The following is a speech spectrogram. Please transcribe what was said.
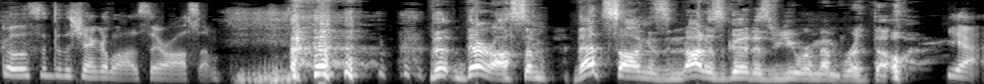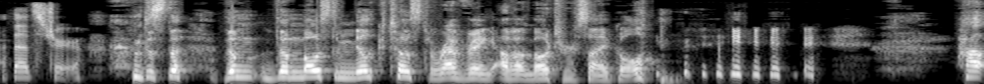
Go listen to the Shangri-Las, they're awesome. They're awesome. That song is not as good as you remember it, though. Yeah, that's true. Just the the the most milk toast revving of a motorcycle. How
